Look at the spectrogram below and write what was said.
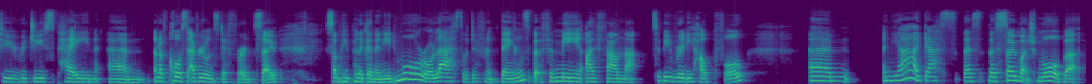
to reduce pain. Um, and of course, everyone's different. So some people are going to need more or less or different things. But for me, I've found that to be really helpful. Um, and yeah, I guess there's there's so much more, but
